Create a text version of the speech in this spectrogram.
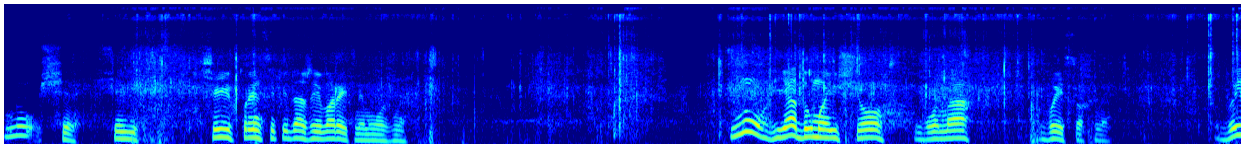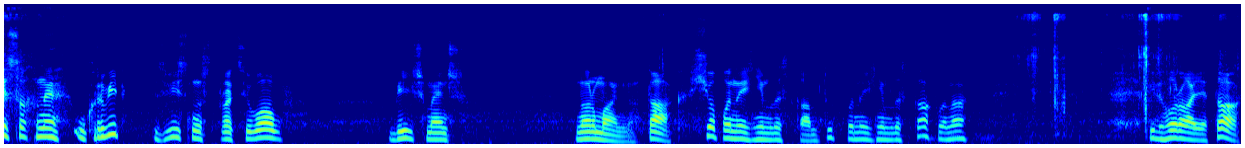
Ну, ще, ще їх, ще їх в принципі навіть і варити не можна. Ну, я думаю, що вона висохне. Висохне. Укрвіт, звісно, спрацював більш-менш нормально. Так, що по нижнім листкам? Тут по нижнім листках вона підгорає. Так,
